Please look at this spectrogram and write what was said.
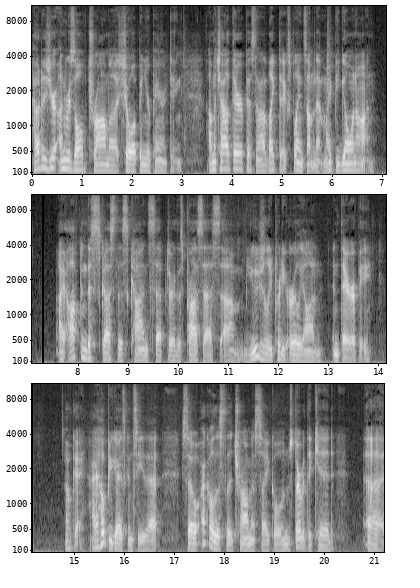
How does your unresolved trauma show up in your parenting? I'm a child therapist and I'd like to explain something that might be going on. I often discuss this concept or this process um, usually pretty early on in therapy. Okay, I hope you guys can see that. So I call this the trauma cycle and start with the kid, uh,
